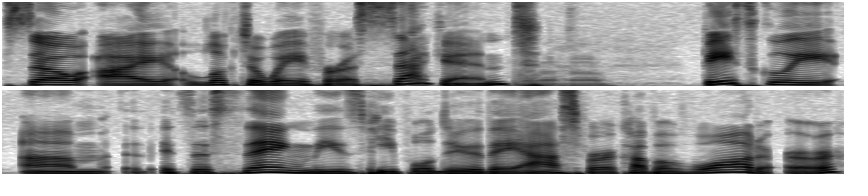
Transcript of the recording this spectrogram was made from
So I looked away for a 2nd Basically, um, it's this thing these people do. They ask for a cup of water,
